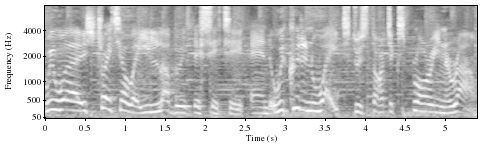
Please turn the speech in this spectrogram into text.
We were straight away in love with the city and we couldn't wait to start exploring around.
